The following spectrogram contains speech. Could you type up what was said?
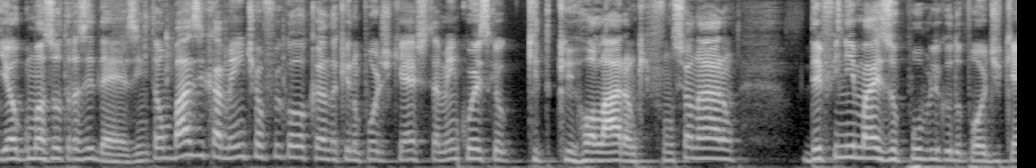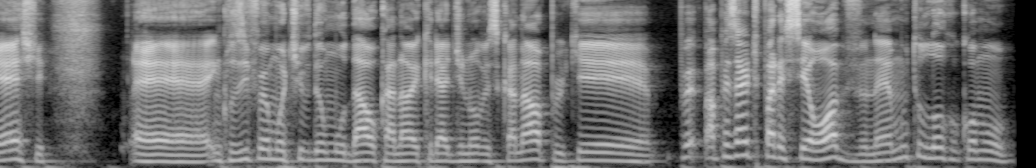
e algumas outras ideias. Então, basicamente, eu fui colocando aqui no podcast também coisas que, eu, que, que rolaram, que funcionaram. Defini mais o público do podcast. É, inclusive foi o motivo de eu mudar o canal e criar de novo esse canal, porque apesar de parecer óbvio, né? É muito louco como,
